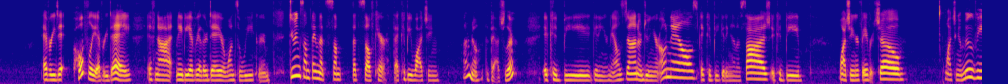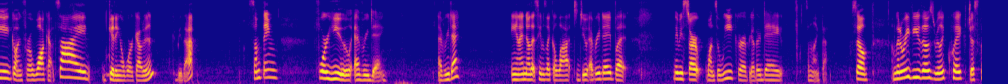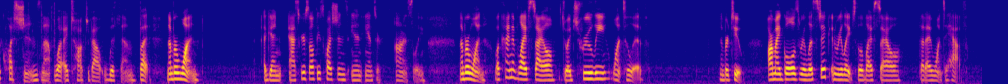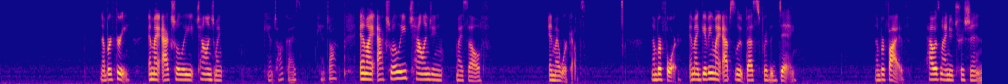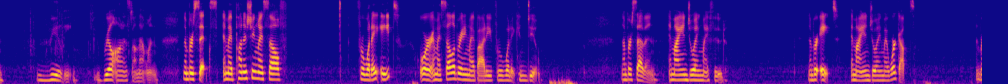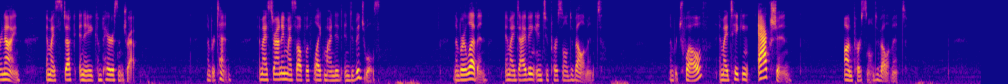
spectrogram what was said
every day? Hopefully every day, if not maybe every other day or once a week or doing something that's some that's self-care. That could be watching I don't know, The Bachelor. It could be getting your nails done or doing your own nails. It could be getting a massage. It could be watching your favorite show, watching a movie, going for a walk outside, getting a workout in. Could be that. Something for you every day. Every day. And I know that seems like a lot to do every day, but maybe start once a week or every other day, something like that. So, I'm going to review those really quick, just the questions, not what I talked about with them. But number one, again, ask yourself these questions and answer honestly. Number one, what kind of lifestyle do I truly want to live? Number two, are my goals realistic and relate to the lifestyle that I want to have? Number three, am I actually challenging my can't talk, guys can't talk. Am I actually challenging myself in my workouts? Number four, am I giving my absolute best for the day? Number five, how is my nutrition really? Be real honest on that one. Number six, am I punishing myself for what I ate or am I celebrating my body for what it can do? Number seven, am I enjoying my food? Number eight, am I enjoying my workouts? Number nine, am I stuck in a comparison trap? Number 10, am I surrounding myself with like minded individuals? Number 11, am I diving into personal development? Number 12, am I taking action on personal development?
